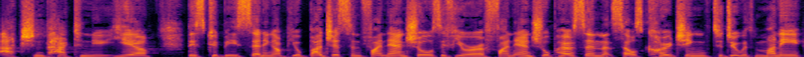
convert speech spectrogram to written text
action packed new year. This could be setting up your budgets and financials. If you're a financial person that sells coaching to do with money,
